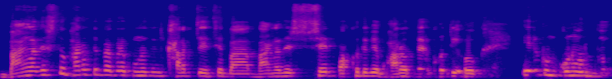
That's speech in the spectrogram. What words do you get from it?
বাংলাদেশ তো ভারতের ব্যাপারে কোনোদিন খারাপ চেয়েছে বা বাংলাদেশের পক্ষ থেকে ভারতের ক্ষতি হোক এরকম কোনো উদ্যোগ-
